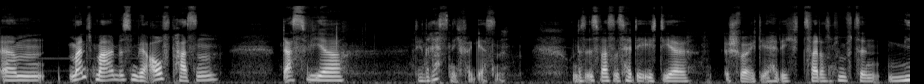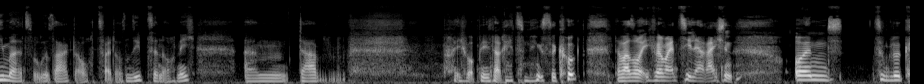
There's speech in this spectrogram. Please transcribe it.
ähm, manchmal müssen wir aufpassen, dass wir den Rest nicht vergessen. Und das ist was, das hätte ich dir, schwöre ich dir, hätte ich 2015 niemals so gesagt, auch 2017 auch nicht. Ähm, da ich überhaupt nicht nach rechts und links geguckt. Da war so, ich will mein Ziel erreichen. Und zum Glück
